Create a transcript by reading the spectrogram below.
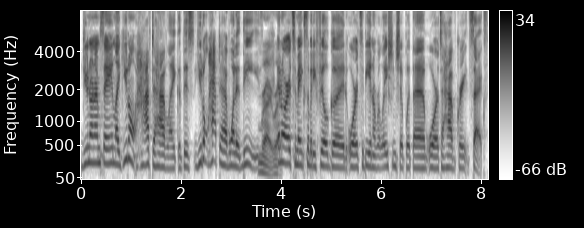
Do you know what I'm saying? Like you don't have to have like this. You don't have to have one of these Right, right. in order to make somebody feel good, or to be in a relationship with them, or to have great sex.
